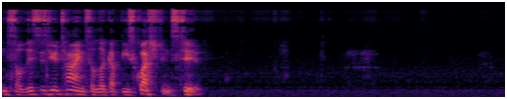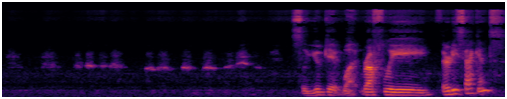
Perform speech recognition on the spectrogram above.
And so this is your time to look up these questions too. So you get what, roughly 30 seconds?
